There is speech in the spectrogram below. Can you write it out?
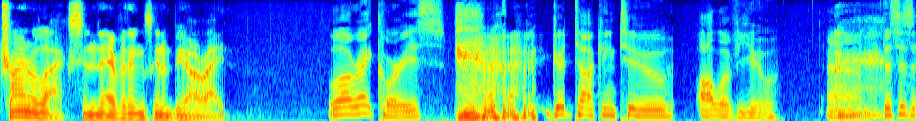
try and relax and everything's going to be all right. Well, all right, Cory's. good, good talking to all of you. Um, this is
